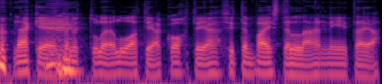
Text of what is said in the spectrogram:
näkee, että nyt tulee luotia kohti ja sitten väistellään niitä ja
